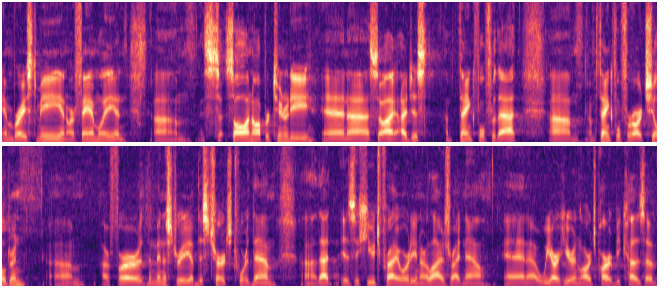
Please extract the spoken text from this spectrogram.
embraced me and our family and um, saw an opportunity. And uh, so I, I, just, I'm thankful for that. Um, I'm thankful for our children. Um, uh, for the ministry of this church toward them. Uh, that is a huge priority in our lives right now. And uh, we are here in large part because of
